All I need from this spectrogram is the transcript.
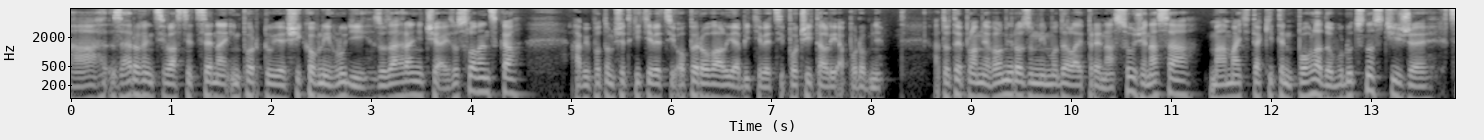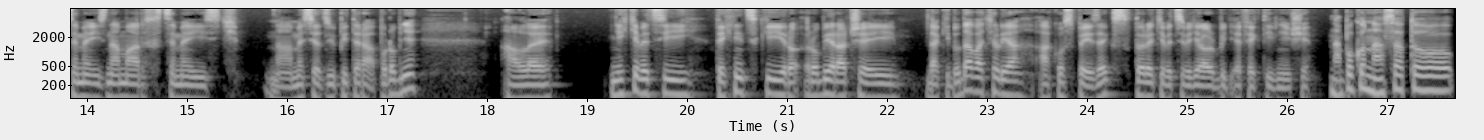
a zároveň si vlastne cena importuje šikovných ľudí zo zahraničia aj zo Slovenska, aby potom všetky tie veci operovali, aby tie veci počítali a podobne. A toto je podľa mňa veľmi rozumný model aj pre NASA, že NASA má mať taký ten pohľad do budúcnosti, že chceme ísť na Mars, chceme ísť na mesiac Jupitera a podobne, ale nech tie veci technicky ro- robia radšej takí dodávateľia ako SpaceX, ktoré tie veci vedia robiť efektívnejšie. Napokon NASA to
